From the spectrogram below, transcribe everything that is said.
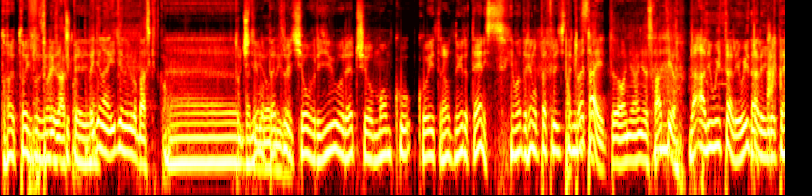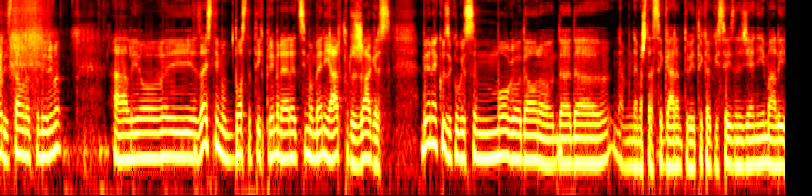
To je to izlazi to je na Wikipedia. Pa ide na, ide na Eurobasket.com. E, Danilo Petrović over you reči o momku koji trenutno igra tenis. Ima Danilo Petrović tenis. Pa to je taj, to on je, on je shvatio. da, ali u Italiji, u Italiji igra tenis tamo na turnirima. Ali ovaj, zaista imam dosta tih primjera. Recimo, meni Artur Žagers bio neko za koga sam mogao da ono, da, da nema šta se garantuje, vidite kakvi sve iznenađenja ima, ali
